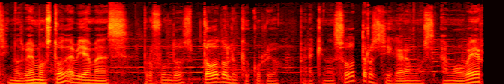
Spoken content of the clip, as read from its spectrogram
si nos vemos todavía más profundos, todo lo que ocurrió para que nosotros llegáramos a mover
